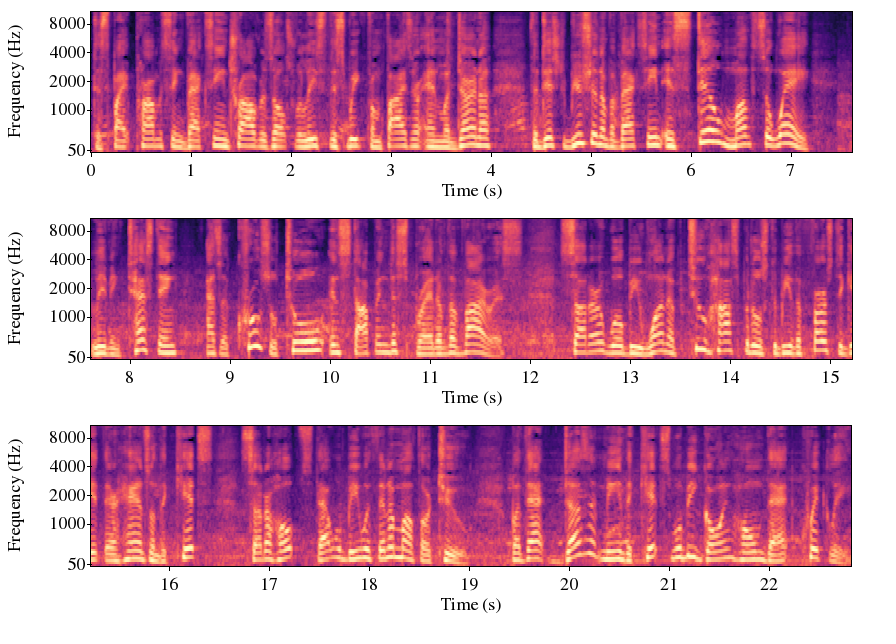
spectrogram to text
Despite promising vaccine trial results released this week from Pfizer and Moderna, the distribution of a vaccine is still months away, leaving testing as a crucial tool in stopping the spread of the virus. Sutter will be one of two hospitals to be the first to get their hands on the kits. Sutter hopes that will be within a month or two. But that doesn't mean the kits will be going home that quickly.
